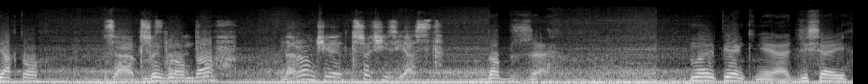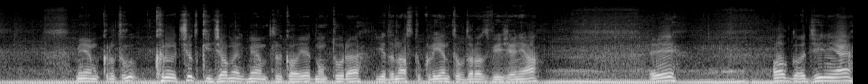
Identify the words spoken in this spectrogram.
jak to Za 300 Wygląda. metrów. Na rondzie trzeci zjazd. dobrze. No i pięknie. Dzisiaj miałem krótu, króciutki dzionek, miałem tylko jedną turę, 11 klientów do rozwiezienia. I o godzinie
